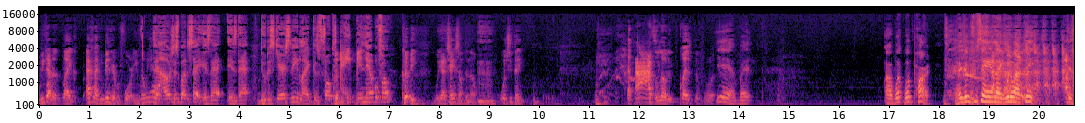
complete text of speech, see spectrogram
we got to like act like we've been here before, even though we haven't. Now, I was just about to say, is that is that due to scarcity? Like, because folks Could be. ain't been there before. Could be. We got to change something though. Mm-hmm. What you think? That's a loaded question for it. Yeah, but uh, what what part? you you saying like what do I think? It's,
